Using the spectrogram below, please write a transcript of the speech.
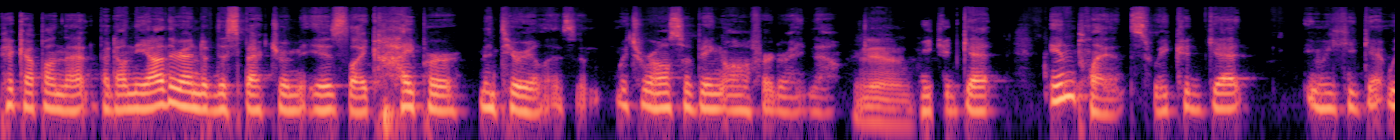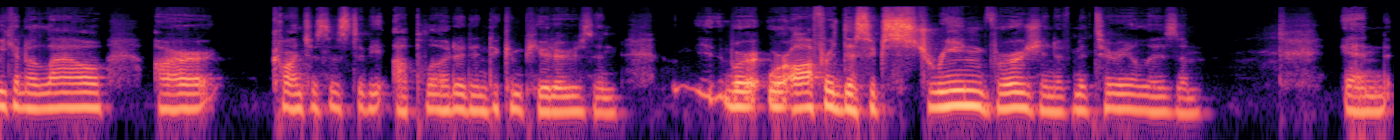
pick up on that but on the other end of the spectrum is like hyper materialism which we're also being offered right now. Yeah. We could get implants. We could get we could get we can allow our consciousness to be uploaded into computers and we're, we're offered this extreme version of materialism. And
